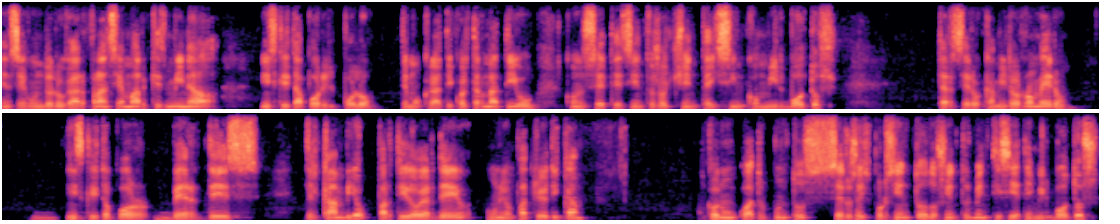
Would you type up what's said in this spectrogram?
En segundo lugar, Francia Márquez Mina, inscrita por el Polo Democrático Alternativo, con 785 mil votos. Tercero, Camilo Romero, inscrito por Verdes del Cambio, Partido Verde Unión Patriótica, con un 4.06%, 227 mil votos.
